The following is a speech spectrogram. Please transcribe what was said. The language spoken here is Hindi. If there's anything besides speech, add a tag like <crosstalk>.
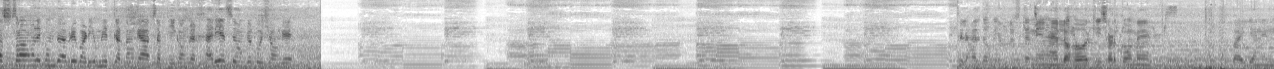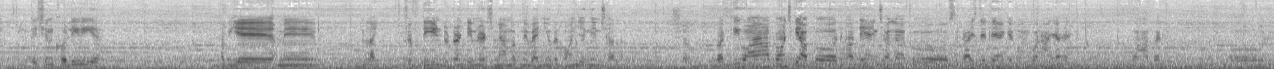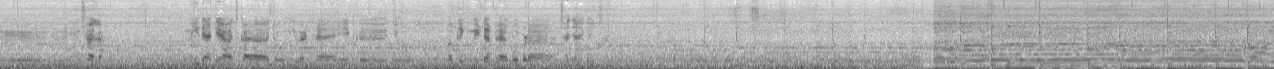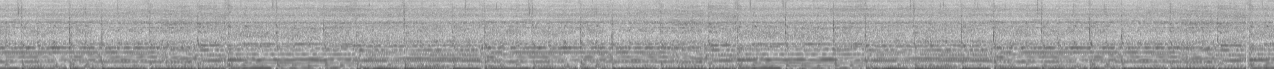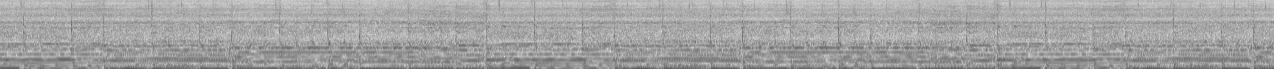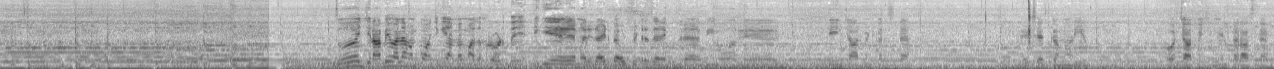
असलम टू एवरीबॉडी उम्मीद करता हूँ कि आप सब ठीक होंगे, खैरियत से होंगे, खुश होंगे। फ़िलहाल तो अभी हम रास्ते में हैं, लाहौर की सड़कों में। भाईया ने लोकेशन खोली हुई है। अब ये हमें like fifteen to twenty minutes में हम अपने वेन्यू पे पहुँच जाएँगे इंशाल्लाह। बाकी वहाँ पहुँच के आपको दिखाते हैं, इंशाल्लाह आपको सरप्राइज़ देते हैं कि कौन कौन आया है वहाँ पर। और, इंशाल्लाह, उम्मीद है कि आज का जो इवेंट है, एक जो पब्लिक मीटअप है, वो बड़ा अच्छा जाएगा, इंशाल्लाह। जनाबे वाला हम पहुँच गए हमें मालम रोड पे। ये हमारे राइड पे आउटफिटर्स है, गुजरा है अभी और तीन चार मिनट का रास्ता है। कम आ रही है। और चार पाँच मिनट का रास्ता है।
